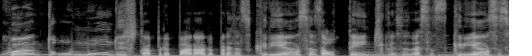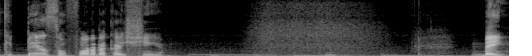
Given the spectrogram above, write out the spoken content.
quanto o mundo está preparado para essas crianças autênticas, essas crianças que pensam fora da caixinha. Bem,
